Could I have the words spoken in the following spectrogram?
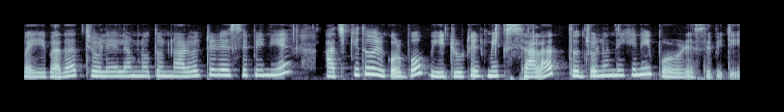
by Ibadat চলে এলাম নতুন আরও একটা রেসিপি নিয়ে। আজকে তৈরি করব বিটরুটের মিক্স সালাদ তো চলুন দেখে নিই পুরো রেসিপিটি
